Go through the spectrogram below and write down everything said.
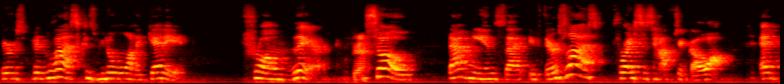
there's been less because we don't want to get it from there. Okay. So that means that if there's less, prices have to go up. And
